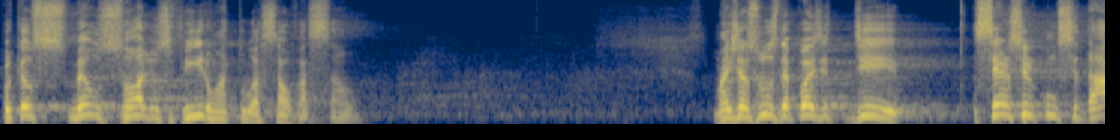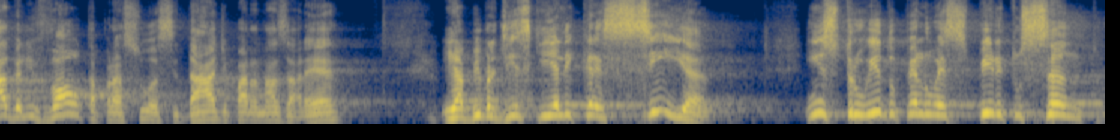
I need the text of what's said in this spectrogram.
porque os meus olhos viram a tua salvação. Mas Jesus, depois de, de ser circuncidado, ele volta para a sua cidade, para Nazaré. E a Bíblia diz que ele crescia instruído pelo Espírito Santo.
